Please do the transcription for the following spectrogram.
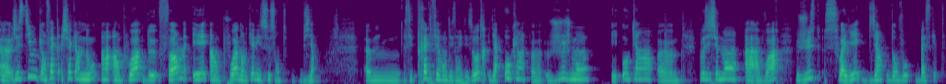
Euh, j'estime qu'en fait, chacun de nous a un poids de forme et un poids dans lequel ils se sentent bien. Euh, c'est très différent des uns et des autres. Il n'y a aucun euh, jugement aucun positionnement à avoir. Juste soyez bien dans vos baskets.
